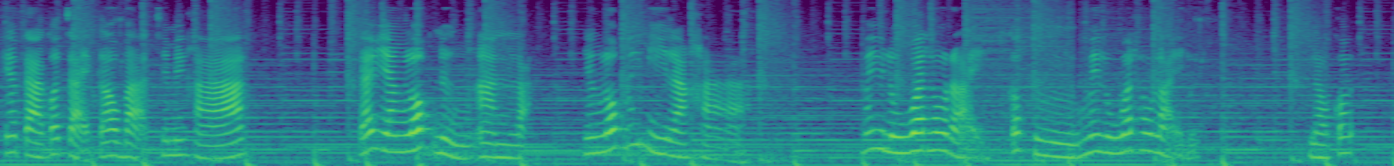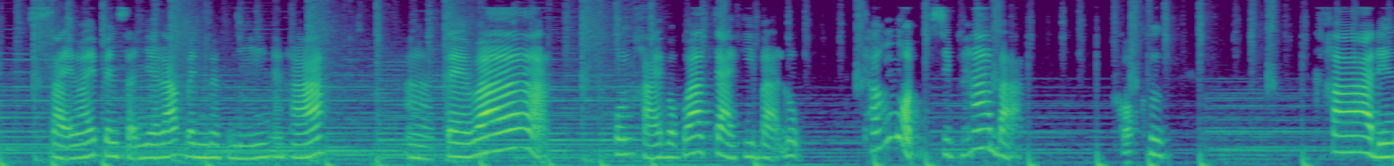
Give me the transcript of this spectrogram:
แก้วตาก็จ่าย 9 บาทใช่ไหมคะ แล้วยางลบ1อันล่ะยางลบไม่มีราคา ไม่รู้ว่าเท่าไหร่ ก็คือไม่รู้ว่าเท่าไหร่ เราก็ใส่ไว้เป็นสัญลักษณ์เป็นแบบนี้นะคะแต่ว่าคนขายบอกว่าจ่ายกี่บาทลูก ทั้งหมด 15 บาท ก็คือ ค่าดิน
